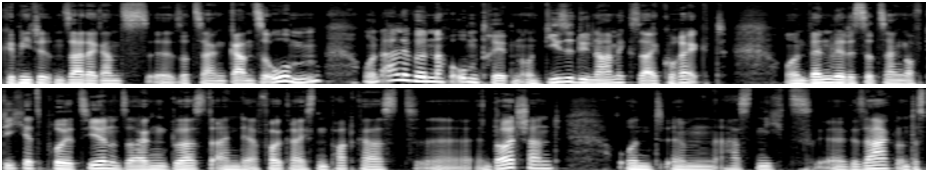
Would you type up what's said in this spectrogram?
gemietet und sei da ganz äh, sozusagen ganz oben und alle würden nach oben treten und diese Dynamik sei korrekt. Und wenn wir das sozusagen auf dich jetzt projizieren und sagen, du hast einen der erfolgreichsten Podcasts äh, in Deutschland und ähm, hast nichts äh, gesagt und das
